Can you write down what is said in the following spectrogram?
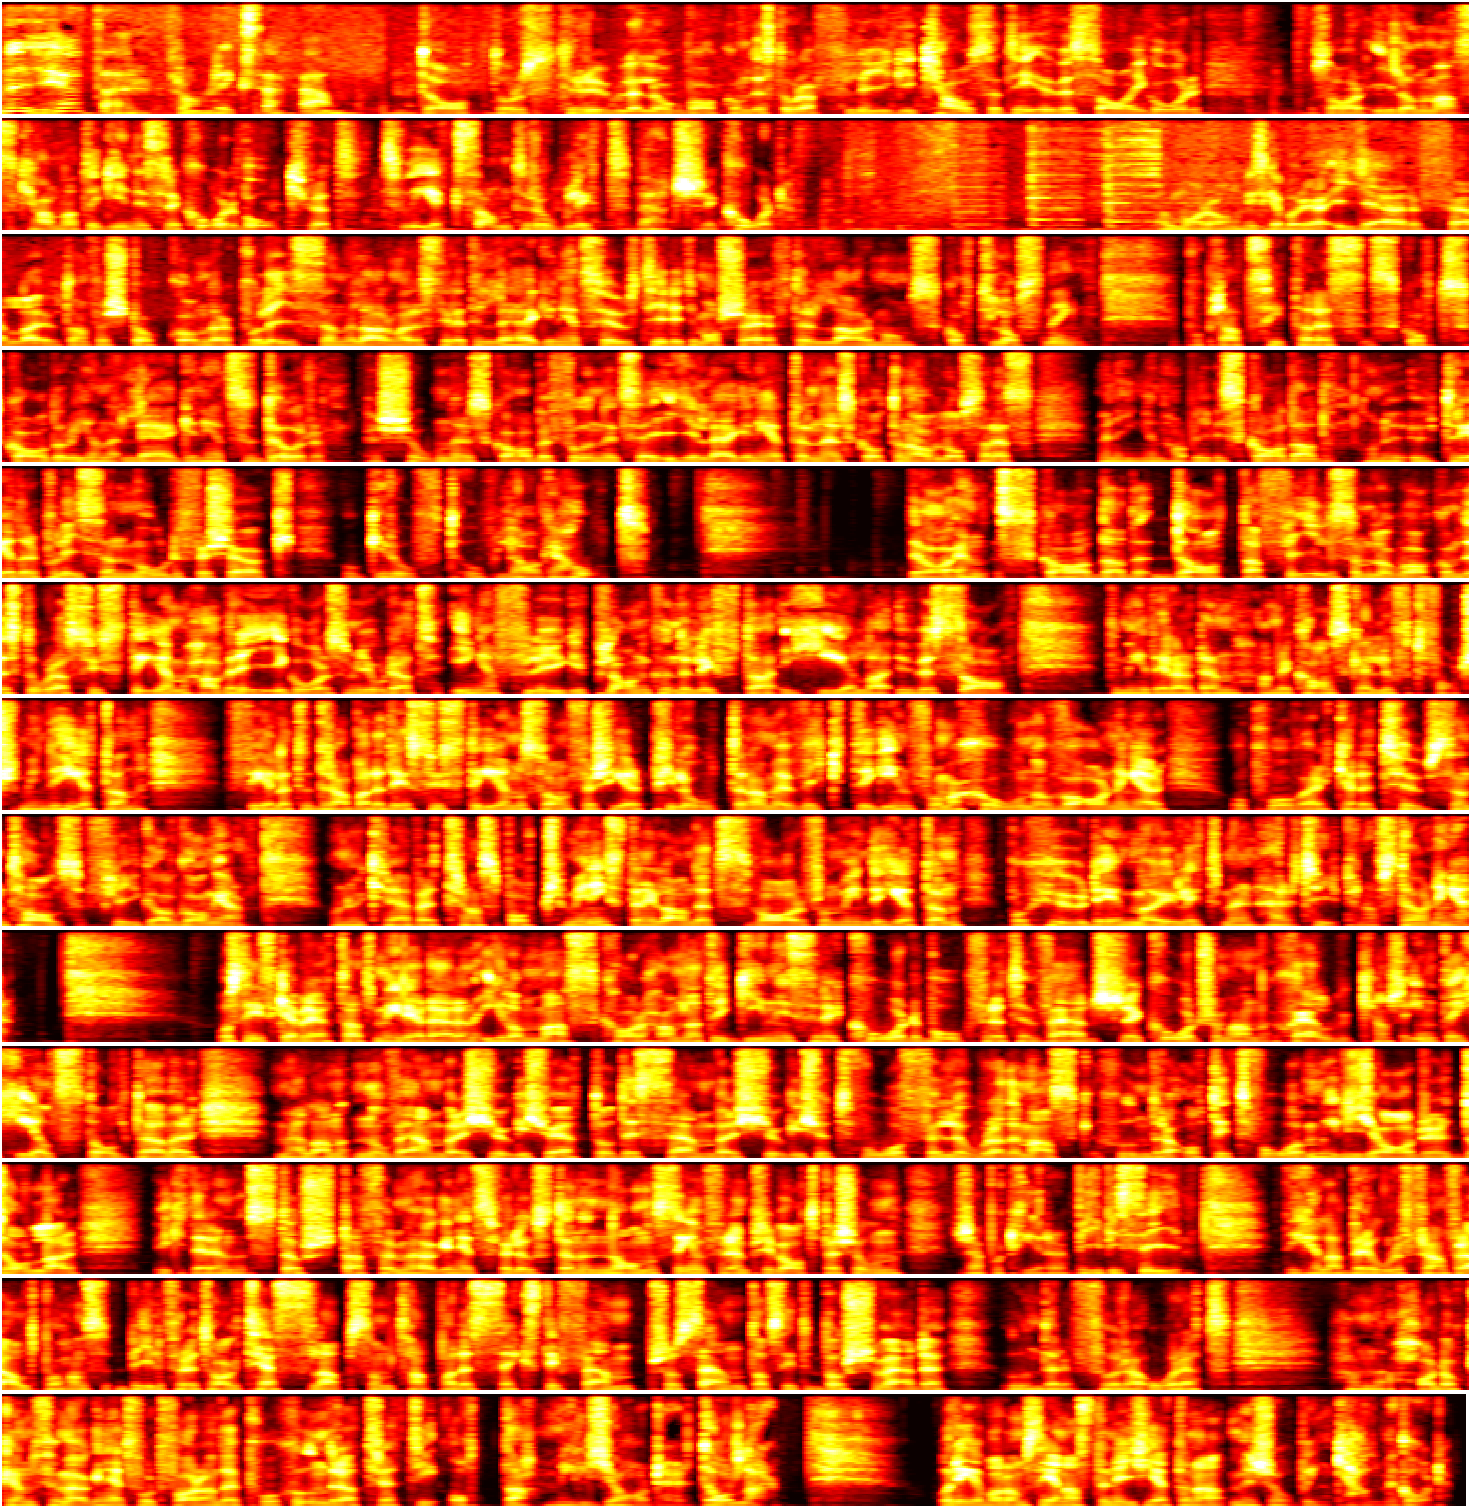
Nyheter från riks FM. Datorstrul låg bakom det stora flygkaoset i USA igår. Och så har Elon Musk hamnat i Guinness rekordbok för ett tveksamt roligt världsrekord. God morgon. Vi ska börja i Järfälla utanför Stockholm där polisen larmades till ett lägenhetshus tidigt i morse efter larm om skottlossning. På plats hittades skottskador i en lägenhetsdörr. Personer ska ha befunnit sig i lägenheten när skotten avlossades men ingen har blivit skadad. Och nu utreder polisen mordförsök och grovt olaga hot. Det var en skadad datafil som låg bakom det stora systemhaveri igår som gjorde att inga flygplan kunde lyfta i hela USA. Det meddelar den amerikanska luftfartsmyndigheten. Felet drabbade det system som förser piloterna med viktig information och varningar och påverkade tusentals flygavgångar. Och nu kräver transportministern i landet svar från myndigheten på hur det är möjligt med den här typen av störningar. Och sist ska jag berätta att miljardären Elon Musk har hamnat i Guinness rekordbok för ett världsrekord som han själv kanske inte är helt stolt över. Mellan november 2021 och december 2022 förlorade Musk 182 miljarder dollar, vilket är den största förmögenhetsförlusten någonsin för en privatperson, rapporterar BBC. Det hela beror framför allt på hans bilföretag Tesla som tappade 65 procent av sitt börsvärde under förra året. Han har dock en förmögenhet fortfarande på 138 miljarder dollar. Och Det var de senaste nyheterna med Robin Kalmegård.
